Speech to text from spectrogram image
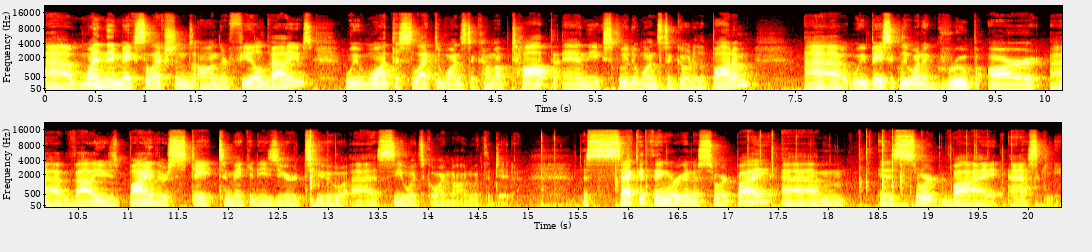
uh, when they make selections on their field values, we want the selected ones to come up top and the excluded ones to go to the bottom. Uh, we basically want to group our uh, values by their state to make it easier to see what's going on with the data. The second thing we're going to sort by um, is sort by ASCII.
